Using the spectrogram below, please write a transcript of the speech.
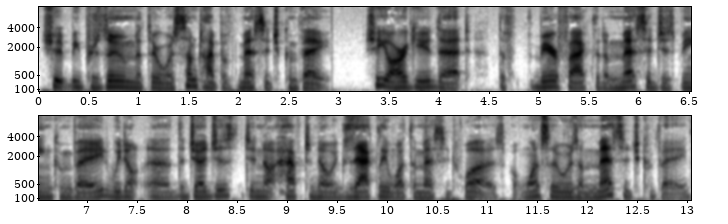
should it be presumed that there was some type of message conveyed? She argued that the mere fact that a message is being conveyed, we don't. Uh, the judges did not have to know exactly what the message was, but once there was a message conveyed,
